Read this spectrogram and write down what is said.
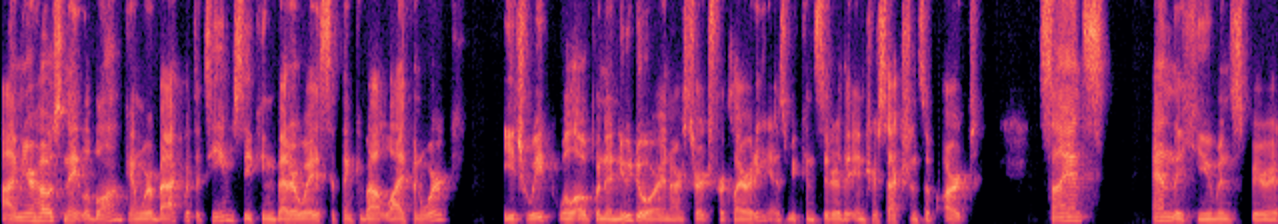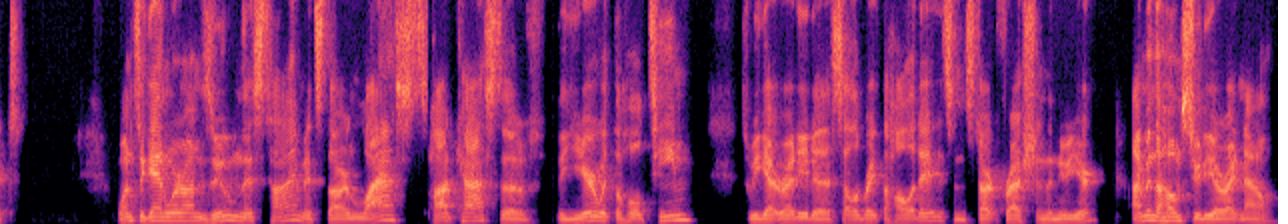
I'm your host, Nate LeBlanc, and we're back with the team seeking better ways to think about life and work. Each week, we'll open a new door in our search for clarity as we consider the intersections of art, science, and the human spirit. Once again, we're on Zoom this time. It's our last podcast of the year with the whole team. So we get ready to celebrate the holidays and start fresh in the new year. I'm in the home studio right now.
